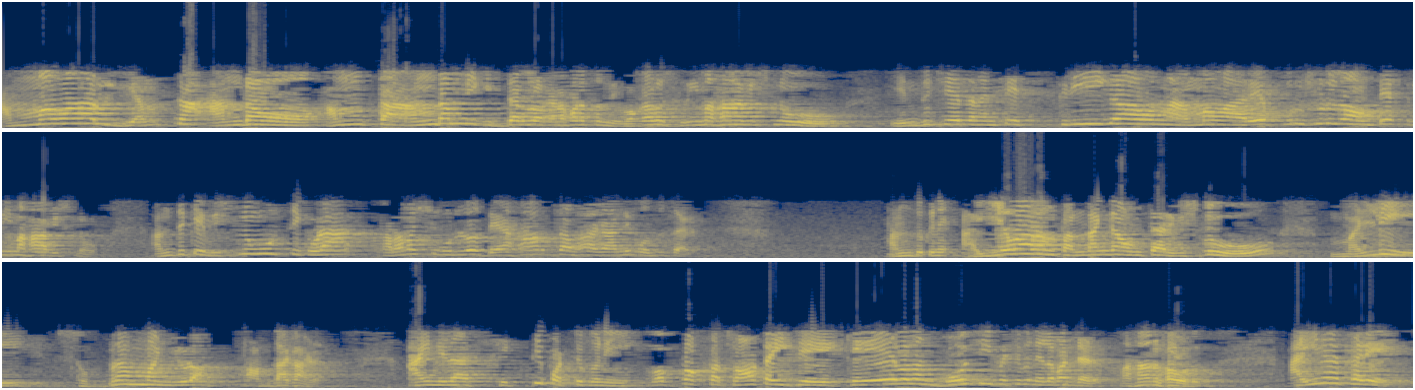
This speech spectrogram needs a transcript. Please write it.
అమ్మవారు ఎంత అందమో అంత అందం మీకు ఇద్దరిలో కనపడుతుంది. ఒకరు శ్రీ మహావిష్ణువు ఎందుచేతనంటే స్త్రీగా ఉన్న అమ్మవారే పురుషుడుగా ఉంటే శ్రీ మహావిష్ణువు. అందుకే విష్ణుమూర్తి కూడా పరమశివుల్లో దేహార్థ భాగాన్ని పొందుతారు అందుకని అయ్యవారంత అందంగా ఉంటారు విష్ణువు మళ్ళీ సుబ్రహ్మణ్యుడు అంత అందగాడు. ఆయన ఇలా శక్తి పట్టుకుని ఒక్కొక్క చోట అయితే కేవలం గోచి పెట్టుకుని నిలబడ్డాడు మహానుభావుడు. అయినా సరే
